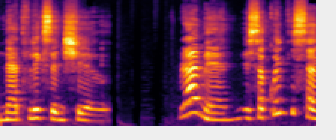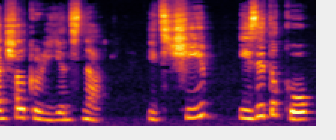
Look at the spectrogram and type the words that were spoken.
Netflix and chill. Ramen is a quintessential Korean snack. It's cheap, easy to cook,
